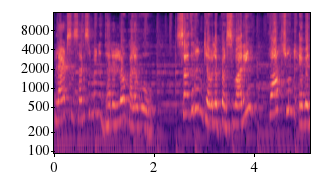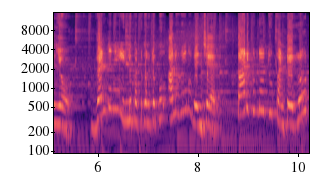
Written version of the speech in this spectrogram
ఫ్లాట్స్ సరసమైన ధరల్లో కలవు. సదరన్ డెవలపర్స్ వారి ఫార్చ్యూన్ ఎవెన్యూ. వెంటనే ఇళ్ళు కట్టుకొనుటకు అనువైన venture. Tadikonda to Kanteru road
